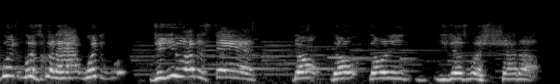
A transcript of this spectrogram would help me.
what what's gonna happen? What, what do you understand? Don't don't don't you just want to shut up.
